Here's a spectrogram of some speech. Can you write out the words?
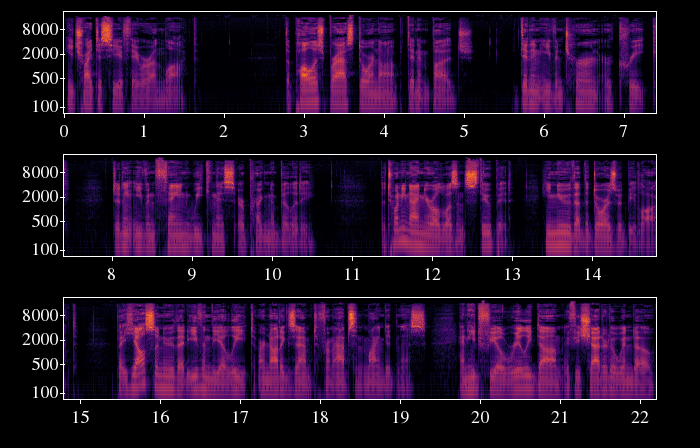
he tried to see if they were unlocked. The polished brass doorknob didn't budge, it didn't even turn or creak, didn't even feign weakness or pregnability. The 29 year old wasn't stupid. He knew that the doors would be locked, but he also knew that even the elite are not exempt from absent mindedness, and he'd feel really dumb if he shattered a window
